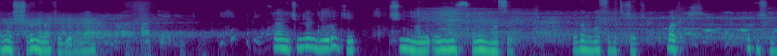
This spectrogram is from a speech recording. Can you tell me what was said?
Ama aşırı merak ediyorum yani. Şu an içimden diyorum ki kim bilir oyunun sonu nasıl ya da nasıl bitecek. Bak. Bakın şimdi.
